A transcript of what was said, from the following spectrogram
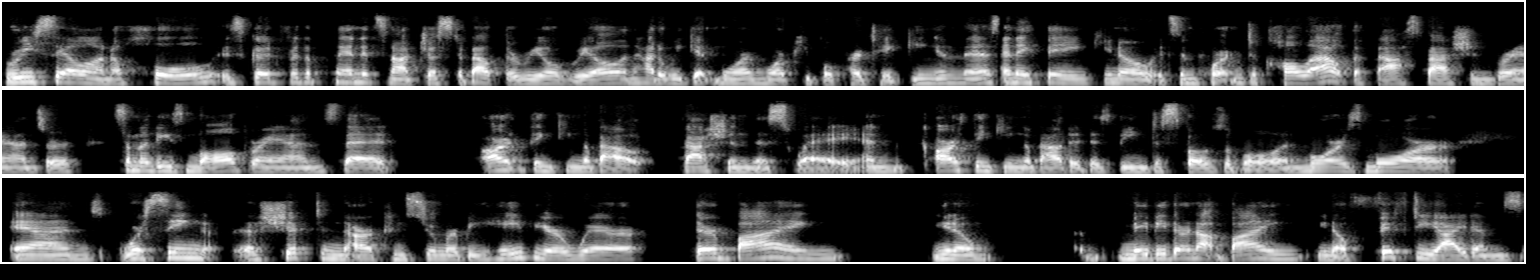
resale on a whole is good for the planet. It's not just about the real real and how do we get more and more people partaking in this. And I think, you know, it's important to call out the fast fashion brands or some of these mall brands that aren't thinking about fashion this way and are thinking about it as being disposable and more is more and we're seeing a shift in our consumer behavior where they're buying, you know, maybe they're not buying, you know, 50 items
